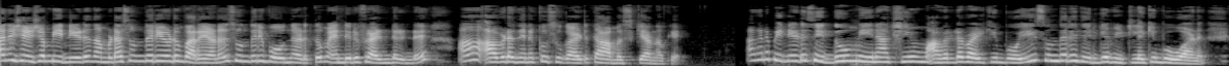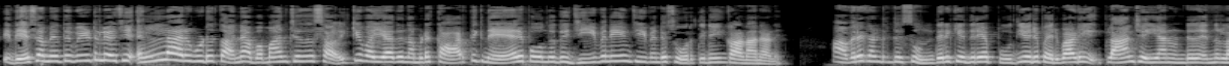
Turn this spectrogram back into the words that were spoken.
അതിനുശേഷം പിന്നീട് നമ്മുടെ സുന്ദരിയോടും പറയാണ് സുന്ദരി പോകുന്നിടത്തും എന്റെ ഒരു ഫ്രണ്ട് ഉണ്ട്. ആ അവിടെ നിനക്ക് സുഖമായിട്ട് താമസിക്കാന്നൊക്കെ. അങ്ങനെ പിന്നീട് സിദ്ധുവും മീനാക്ഷിയും അവരുടെ വഴിക്കും പോയി സുന്ദരി തിരികെ വീട്ടിലേക്കും പോവുകയാണ്. ഇതേ സമയത്ത് വീട്ടിൽ വെച്ച് എല്ലാവരും കൂടി തന്നെ അപമാനിച്ചത് സഹിക്ക വയ്യാതെ നമ്മുടെ കാർത്തിക് നേരെ പോകുന്നത് ജീവനെയും ജീവന്റെ സുഹൃത്തിനെയും കാണാനാണ്. അവരെ കണ്ടിട്ട് സുന്ദരിക്കെതിരെ പുതിയൊരു പരിപാടി പ്ലാൻ ചെയ്യാനുണ്ട് എന്നുള്ള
